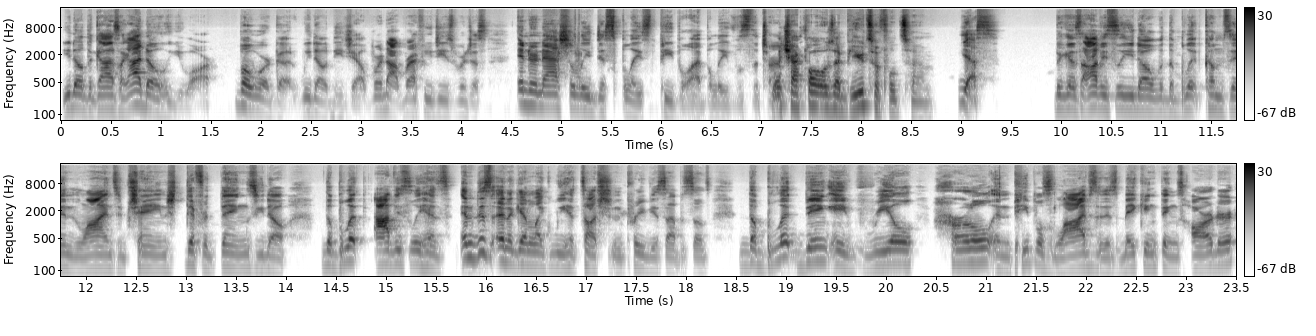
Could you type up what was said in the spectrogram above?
you know, the guy's like, I know who you are, but we're good. We don't need you. We're not refugees. We're just internationally displaced people, I believe was the term. Which I thought was a beautiful term. Yes. Because obviously, you know, when the blip comes in, lines have changed, different things, you know, the blip obviously has and this and again like we had touched in previous episodes the blip being a real hurdle in people's lives that is making things harder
